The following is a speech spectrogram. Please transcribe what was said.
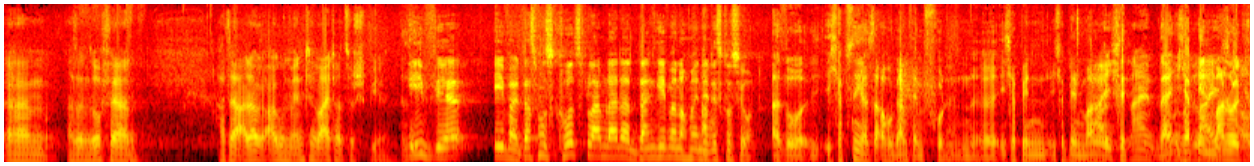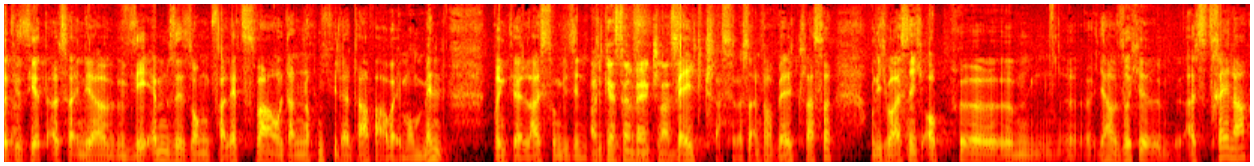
Ähm, also insofern hat er alle Argumente weiterzuspielen. Ehe wir Ewald, das muss kurz bleiben leider, dann gehen wir noch mal in die Diskussion. Also ich habe es nicht als arrogant empfunden. Äh, ich habe ich hab den Manuel, leicht, nein, nein, ich hab den Manuel kritisiert, als er in der WM-Saison verletzt war und dann noch nicht wieder da war. Aber im Moment bringt er Leistungen, die sind Hat gestern Weltklasse. Weltklasse, das ist einfach Weltklasse. Und ich weiß nicht, ob äh, ähm, äh, ja solche als Trainer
